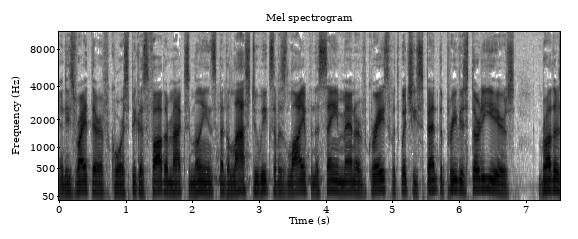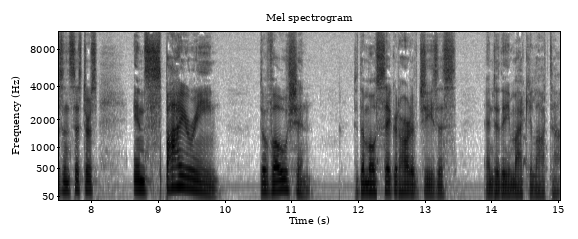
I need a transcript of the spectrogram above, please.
And he's right there, of course, because Father Maximilian spent the last two weeks of his life in the same manner of grace with which he spent the previous 30 years. Brothers and sisters, inspiring devotion to the most sacred heart of Jesus and to the Immaculata.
